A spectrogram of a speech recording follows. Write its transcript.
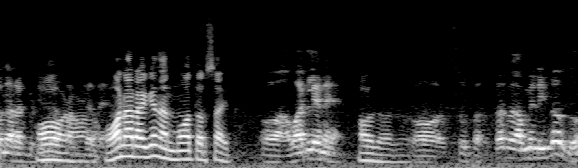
ಓನರ್ ಓ ಆಗ್ಬಿಟ್ಟು ಓನರ್ ಆಗಿ ನಾನು ಮೂವತ್ತು ವರ್ಷ ಆಯ್ತು. ಅವಾಗ್ಲೇನೆ? ಹೌದು ಹೌದು ಓ ಸೂಪರ್ ಸರ್ ಆಮೇಲೆ ಇನ್ನೊಂದು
